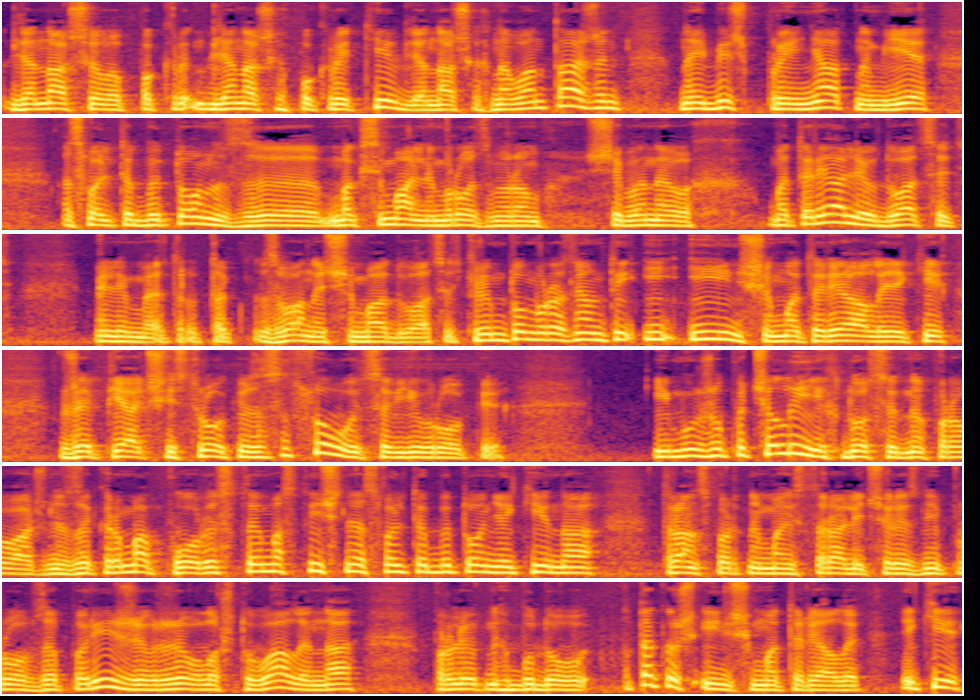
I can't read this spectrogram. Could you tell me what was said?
Для, нашого, для наших покриттів, для наших навантажень найбільш прийнятним є асфальтобетон з максимальним розміром щебеневих матеріалів 20 мм, так званий щема 20. Крім того, розглянути і інші матеріали, які вже 5-6 років застосовуються в Європі. І ми вже почали їх дослідне впровадження, зокрема, пористий мастичний асфальтобетон, який на транспортній магістралі через Дніпро в Запоріжжі вже влаштували на прольотних будовах, а також інші матеріали, які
